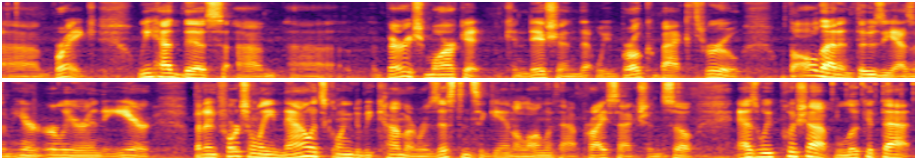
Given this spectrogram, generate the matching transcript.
uh, break. We had this um, uh, bearish market condition that we broke back through with all that enthusiasm here earlier in the year. But unfortunately, now it's going to become a resistance again along with that price action. So as we push up, look at that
